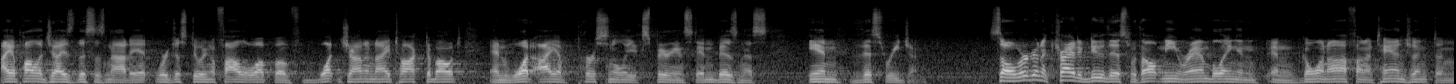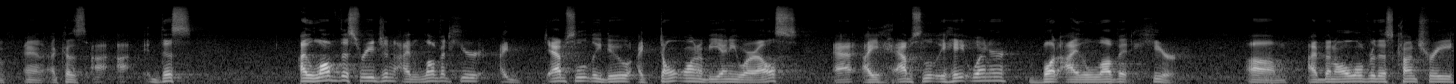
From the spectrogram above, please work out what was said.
I apologize, this is not it. We're just doing a follow-up of what John and I talked about and what I have personally experienced in business in this region. So we're gonna try to do this without me rambling and, and going off on a tangent and because uh, this, I love this region. I love it here. I absolutely do. I don't wanna be anywhere else. I absolutely hate winter, but I love it here. Um, I've been all over this country.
